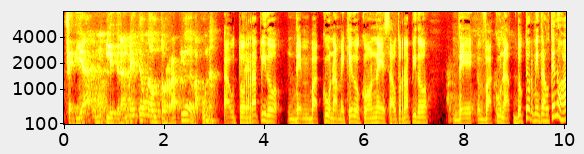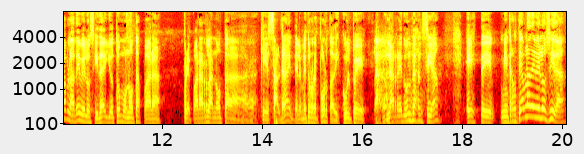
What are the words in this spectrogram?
Sería literalmente un auto rápido de vacuna. Auto rápido de vacuna, me quedo con esa, auto rápido de vacuna. Doctor, mientras usted nos habla de velocidad, yo tomo notas para preparar la nota que saldrá en Telemetro Reporta, disculpe la redundancia. Este, mientras usted habla de velocidad,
